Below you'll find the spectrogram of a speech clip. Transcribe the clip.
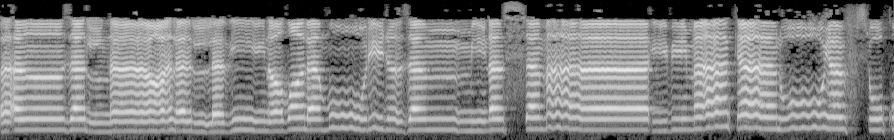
فَأَنزَلْنَا عَلَى الَّذِينَ ظَلَمُوا رِجْزًا مِنَ السَّمَاءِ بِمَا كَانُوا يَفْسُقُونَ.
